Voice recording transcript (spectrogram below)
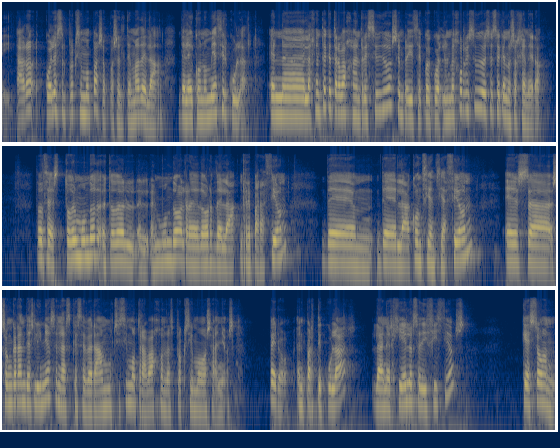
Y ahora, ¿cuál es el próximo paso? Pues el tema de la, de la economía circular. En, eh, la gente que trabaja en residuos siempre dice que el mejor residuo es ese que no se genera. Entonces, todo el mundo, todo el, mundo alrededor de la reparación, de, la concienciación, eh, son grandes líneas en las que se verá muchísimo trabajo en los próximos años. Pero, en particular, la energía y los edificios que son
